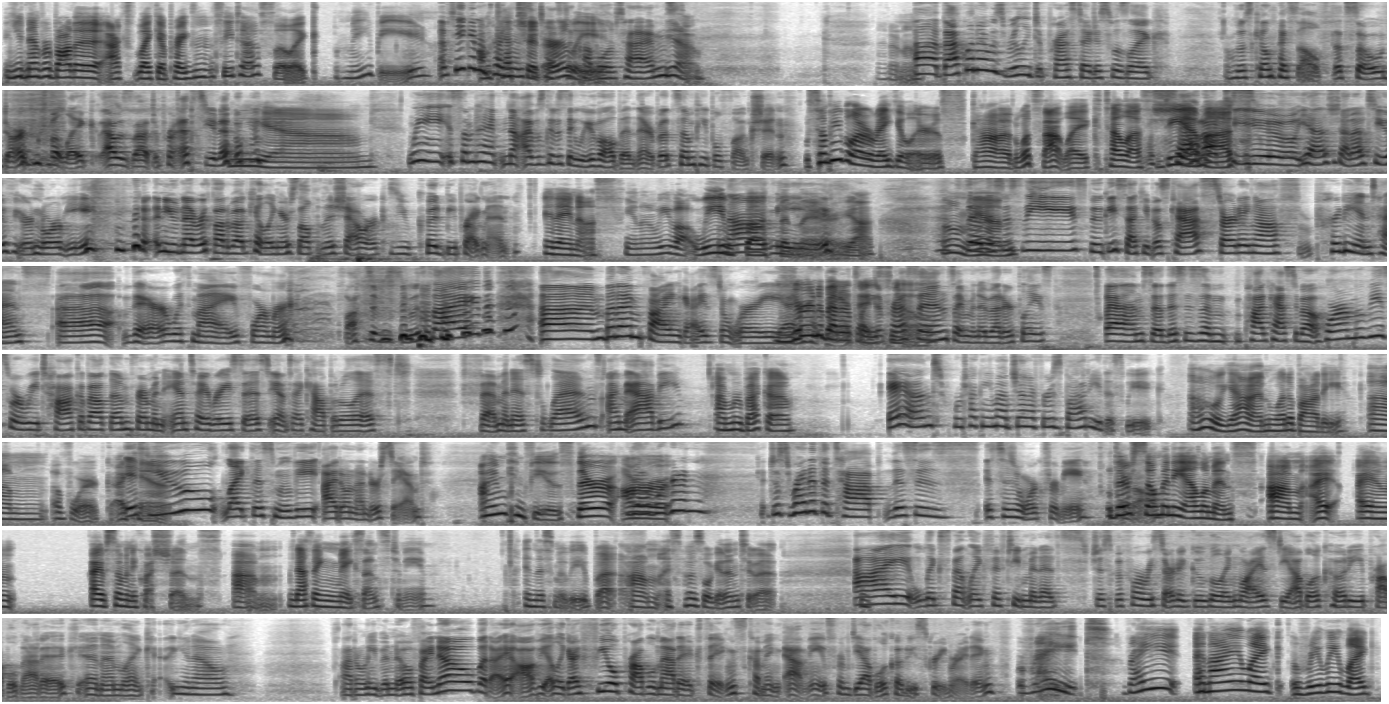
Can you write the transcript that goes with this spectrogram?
You never bought a like a pregnancy test, so like maybe. I've taken a I'll pregnancy test early. a couple of times. Yeah. I don't know. Uh, back when I was really depressed, I just was like, I'll just kill myself. That's so dark, but like I was that depressed, you know. yeah. We sometimes no, I was gonna say we've all been there, but some people function. Some people are regulars. God, what's that like? Tell us. shout DM out us. to you, yeah. Shout out to you if you're a normie and you've never thought about killing yourself in the shower because you could be pregnant. It ain't us. You know, we've all, we've Not both me. been there. Yeah. Oh man. So man. this is the spooky succubus cast, starting off pretty intense uh, there with my former thoughts of suicide. um, but I'm fine, guys. Don't worry. You're in a better place now. Antidepressants. I'm in a better place. Um, so this is a podcast about horror movies where we talk about them from an anti-racist, anti-capitalist, feminist lens. I'm Abby, I'm Rebecca. and we're talking about Jennifer's body this week. Oh yeah, and what a body. Um, of work. I if can't. you like this movie, I don't understand. I'm confused. There yeah, are we're gonna just right at the top. This is it doesn't work for me. there's so many elements. Um, I I am I have so many questions. Um, nothing makes sense to me in this movie, but um, I suppose we'll get into it. I like spent like 15 minutes just before we started googling why is Diablo Cody problematic, and I'm like, you know. I don't even know if I know, but I obviously like I feel problematic things coming at me from Diablo Cody's screenwriting. Right, right. And I like really liked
